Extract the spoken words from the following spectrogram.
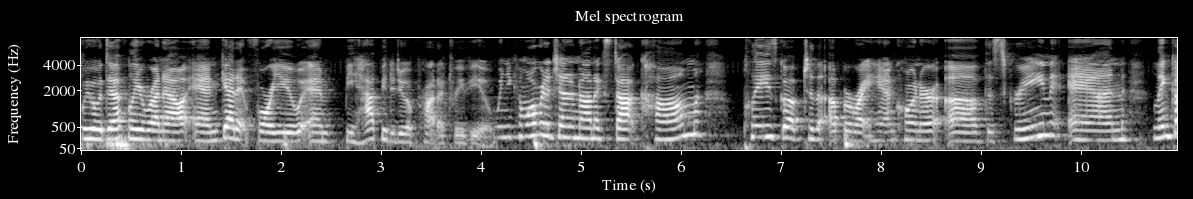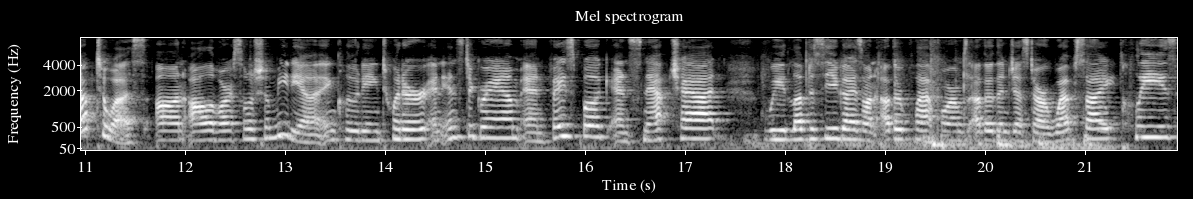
we will definitely run out and get it for you and be happy to do a product review. When you come over to jenandonyx.com, please go up to the upper right hand corner of the screen and link up to us on all of our social media, including Twitter and Instagram and Facebook and Snapchat. We'd love to see you guys on other platforms other than just our website. Please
